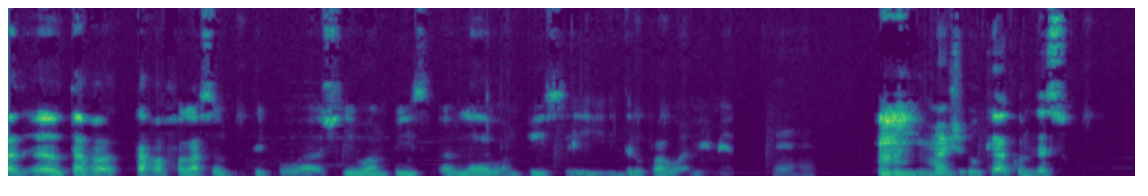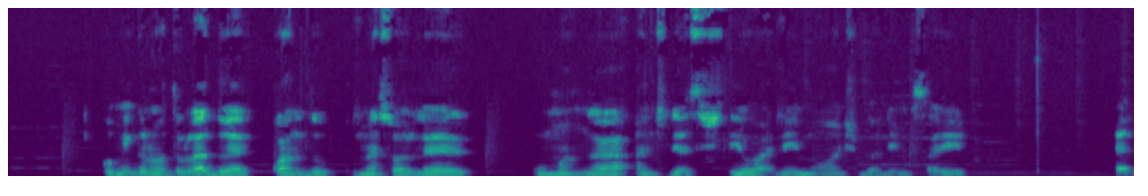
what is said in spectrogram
eu tava, tava a falar sobre, tipo, que One Piece, eu leio One Piece e dropar o anime. Mas o que acontece comigo no outro lado é quando começo a ler o mangá antes de assistir o anime ou antes do anime sair, é,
